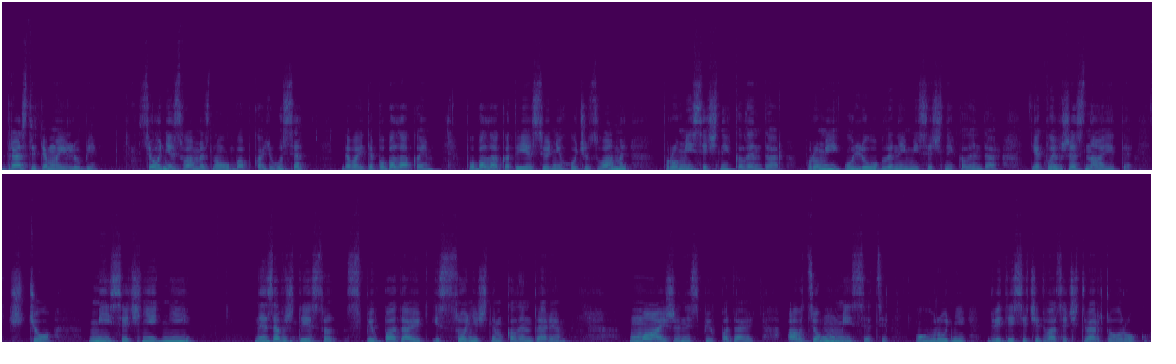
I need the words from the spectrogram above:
Здравствуйте, мої любі! Сьогодні з вами знову бабка Люся. Давайте побалакаємо. Побалакати я сьогодні хочу з вами про місячний календар, про мій улюблений місячний календар. Як ви вже знаєте, що місячні дні не завжди співпадають із сонячним календарем, майже не співпадають. А в цьому місяці, у грудні 2024 року,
